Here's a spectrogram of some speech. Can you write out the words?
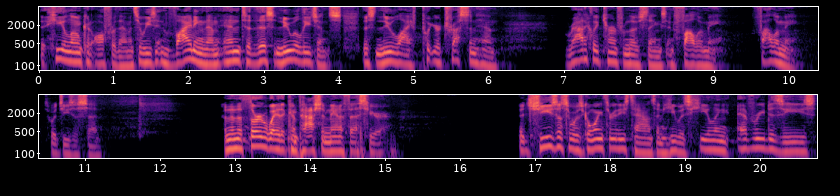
that He alone could offer them. And so He's inviting them into this new allegiance, this new life. Put your trust in Him. Radically turn from those things and follow me. Follow me. That's what Jesus said. And then the third way that compassion manifests here that Jesus was going through these towns and he was healing every disease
